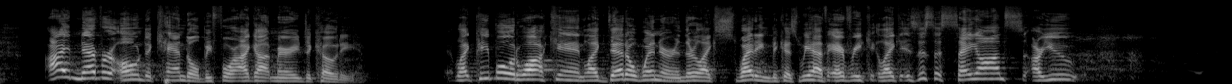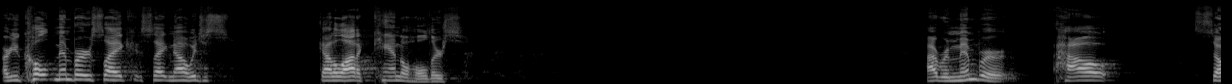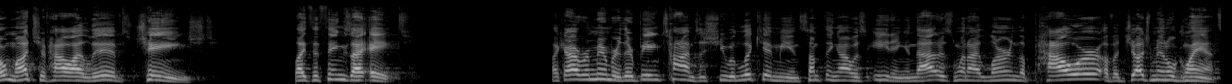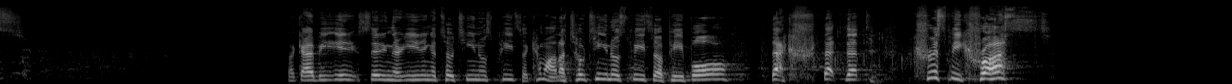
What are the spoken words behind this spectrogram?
I never owned a candle before I got married to Cody. Like people would walk in like dead of winter and they're like sweating because we have every like, is this a seance? Are you are you cult members? Like, it's like, no, we just got a lot of candle holders. I remember how so much of how I lived changed. Like the things I ate. Like I remember there being times that she would look at me and something I was eating, and that is when I learned the power of a judgmental glance. Like I'd be sitting there eating a Totino's pizza. Come on, a Totino's pizza, people. That, that, that crispy crust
